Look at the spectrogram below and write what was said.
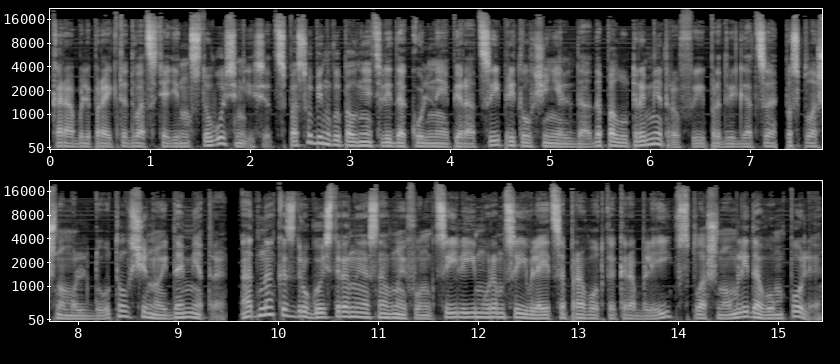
Корабль проекта 21180 способен выполнять ледокольные операции при толщине льда до полутора метров и продвигаться по сплошному льду толщиной до метра. Однако, с другой стороны, основной функцией Ильи Муромца является проводка кораблей в сплошном ледовом поле.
